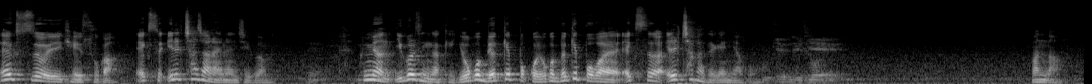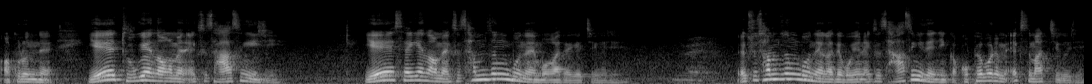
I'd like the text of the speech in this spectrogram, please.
x의 개수가 x 1차잖아 얘는 지금 네. 그러면 이걸 생각해. 요거 몇 개 뽑고 요거 몇 개 뽑아야 x가 1차가 되겠냐고. 이게 맞나? 아 그렇네. 얘 두 개 넣으면 x 4승이지. 얘 세 개 넣으면 x 3승분의 뭐가 되겠지, 그지? 네. x 3승분의가 되고 얘는 x 4승이 되니까 곱해버리면 x 맞지, 그지?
